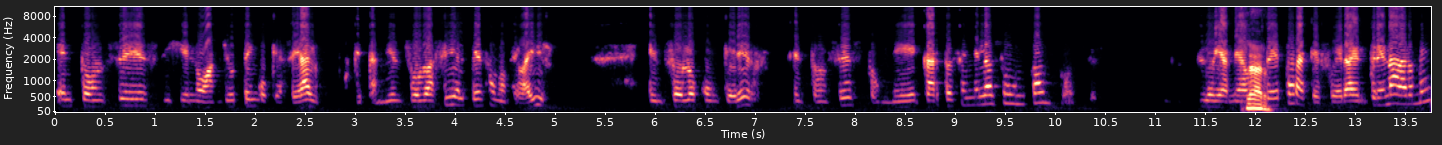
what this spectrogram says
Entonces dije, no, yo tengo que hacer algo, porque también solo así el peso no se va a ir, en solo con querer. Entonces tomé cartas en el asunto, entonces lo llamé a usted para que fuera a entrenarme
